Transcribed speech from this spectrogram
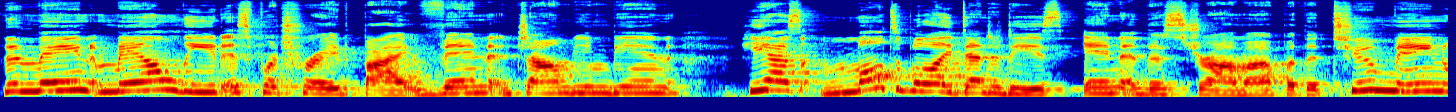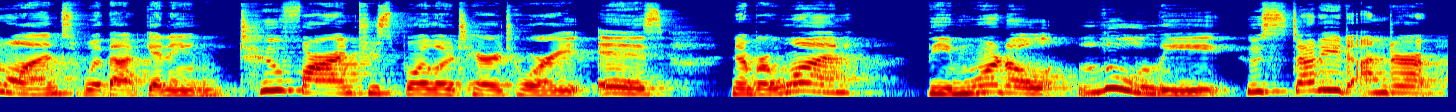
The main male lead is portrayed by Vin Zhang Binbin. He has multiple identities in this drama, but the two main ones, without getting too far into spoiler territory, is number one, the immortal Lu Li, who studied under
